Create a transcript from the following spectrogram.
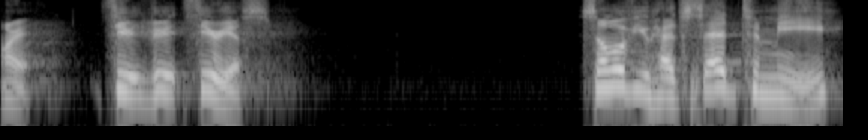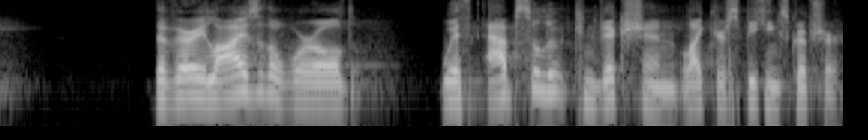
All right, Ser- serious. Some of you have said to me the very lies of the world with absolute conviction, like you're speaking scripture.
